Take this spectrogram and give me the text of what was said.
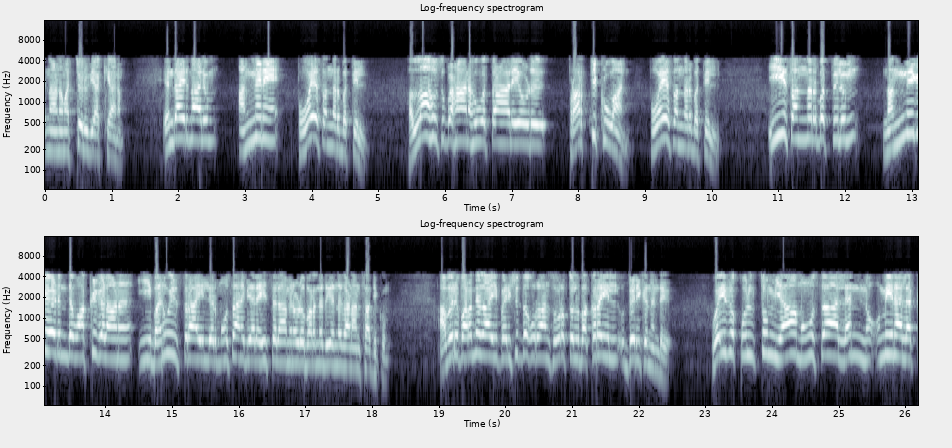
എന്നാണ് മറ്റൊരു വ്യാഖ്യാനം. എന്തായിരുന്നാലും അങ്ങനെ പോയ സന്ദർഭത്തിൽ അള്ളാഹു സുബാനഹുവത്താലയോട് പ്രാർത്ഥിക്കുവാൻ പോയ സന്ദർഭത്തിൽ ഈ സന്ദർഭത്തിലും നന്ദികേടിന്റെ വാക്കുകളാണ് ഈ ബനു ഇസ്രായേലിയർ മൂസാ നബി അലഹിസ്സലാമിനോട് പറഞ്ഞത് എന്ന് കാണാൻ സാധിക്കും. അവർ പറഞ്ഞതായി പരിശുദ്ധ ഖുർആൻ സൂറത്തുൽ ബക്കറയിൽ ഉദ്ധരിക്കുന്നുണ്ട്. യാ മൂസ ലക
